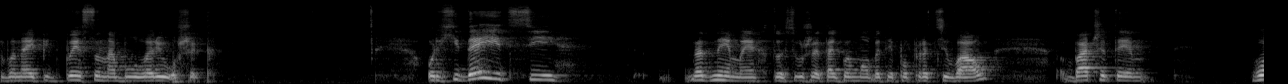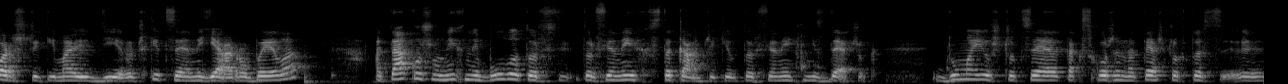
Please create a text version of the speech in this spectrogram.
вона і підписана була Рюшик. Орхідеї ці, над ними хтось уже, так би мовити, попрацював. Бачите, горщики мають дірочки, це не я робила. А також у них не було торф- торфяних стаканчиків, торфяних гніздечок. Думаю, що це так схоже на те, що хтось е,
